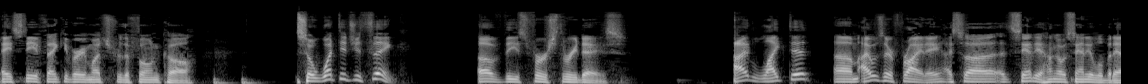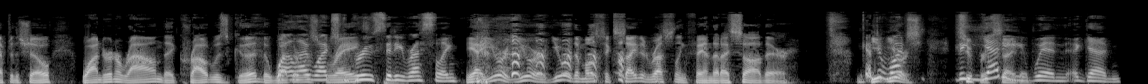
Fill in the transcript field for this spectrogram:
Hey, Steve, thank you very much for the phone call. So, what did you think of these first three days? I liked it. Um, I was there Friday. I saw Sandy. I hung out with Sandy a little bit after the show, wandering around. The crowd was good. The weather Well, I watched great. Brew City Wrestling. Yeah, you were you were you were the most excited wrestling fan that I saw there. Got You- to watch the Yeti excited. win again.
